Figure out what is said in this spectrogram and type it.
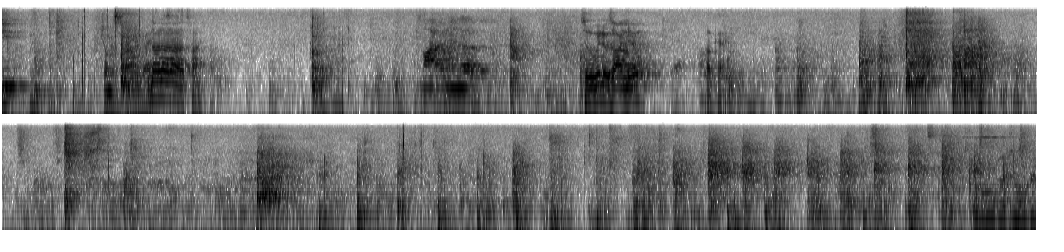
Do you, do you want me to start right? No, no, no, that's fine. Modern windows. So the windows are new? Okay. 他。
